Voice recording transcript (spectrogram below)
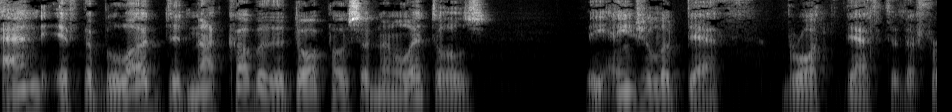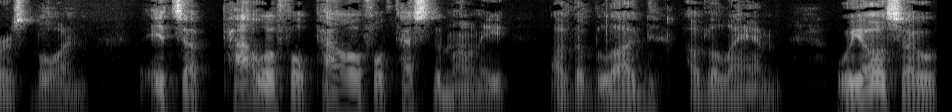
And if the blood did not cover the doorposts and the lintels, the angel of death brought death to the firstborn. It's a powerful, powerful testimony of the blood of the Lamb. We also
